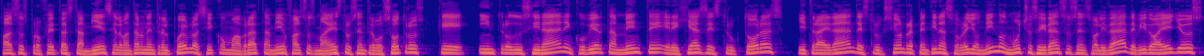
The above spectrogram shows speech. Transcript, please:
Falsos profetas también se levantaron entre el pueblo, así como habrá también falsos maestros entre vosotros que introducirán encubiertamente herejías destructoras y traerán destrucción repentina sobre ellos mismos. Muchos seguirán su sensualidad. Debido a ellos,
